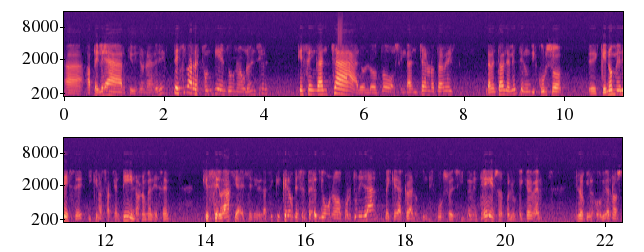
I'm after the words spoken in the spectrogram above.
a, pelear, que vinieron a les iba respondiendo uno a uno, es decir, que se engancharon los dos, se engancharon otra vez lamentablemente en un discurso eh, que no merece, y que los argentinos no merecen, que se baje a ese nivel. Así que creo que se perdió una oportunidad, me queda claro que un discurso es simplemente eso, después lo que hay que ver es lo que los gobiernos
